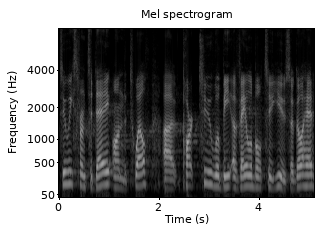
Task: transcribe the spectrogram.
Two weeks from today on the 12th, uh, part two will be available to you. So go ahead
